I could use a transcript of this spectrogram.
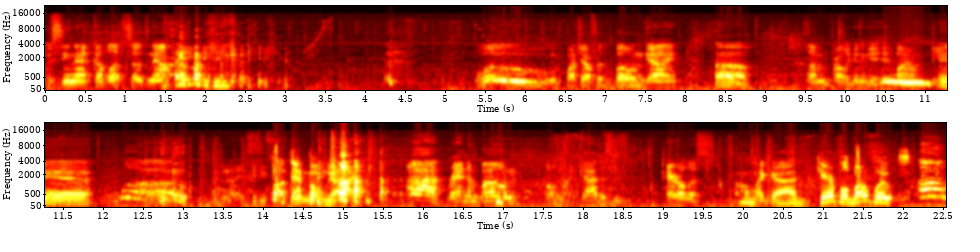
we've seen that a couple episodes now. Whoa! Watch out for the bone guy. oh, I'm probably gonna get hit by him. yeah. Whoa! nice. If you Fuck that fucking- bone guy. Ah, random bone. Oh my god, this is perilous. Oh my god. Careful, bone flutes. Oh!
